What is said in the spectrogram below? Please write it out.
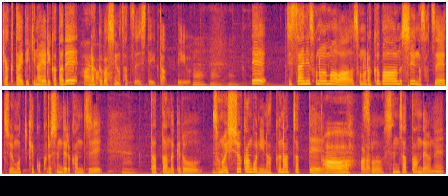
虐待的なやり方で落馬シーンを撮影していたっていう、で実際にその馬はその落馬シーンの撮影中も結構苦しんでる感じうんうんだったんだけど、その1週間後に亡くなっちゃって、あああら。そう死んじゃったんだよね。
